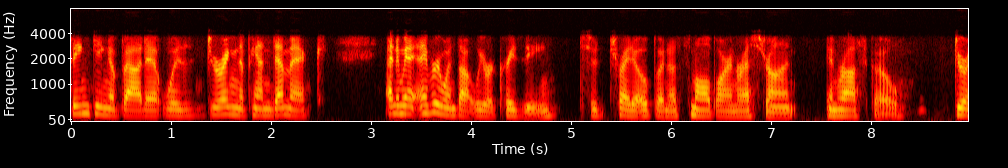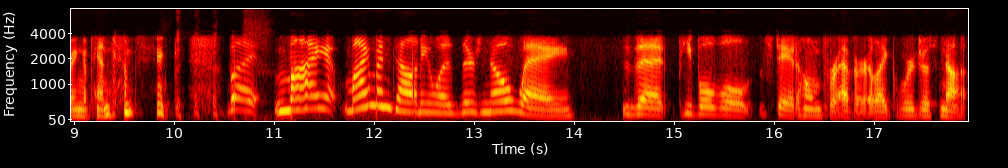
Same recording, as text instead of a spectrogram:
thinking about it was during the pandemic. And I mean, everyone thought we were crazy to try to open a small bar and restaurant in Roscoe during a pandemic. but my my mentality was there's no way that people will stay at home forever. Like we're just not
